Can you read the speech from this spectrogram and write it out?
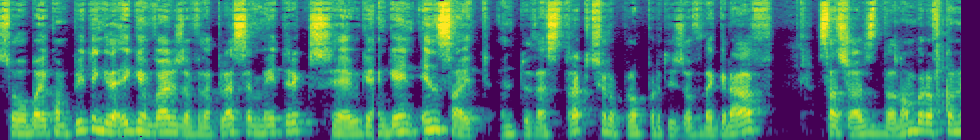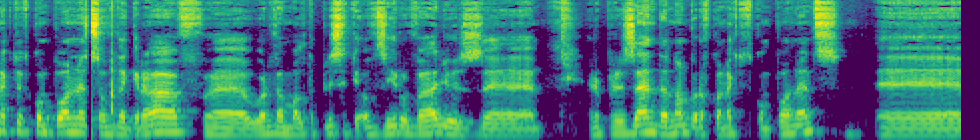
So by completing the eigenvalues of the Laplacian matrix, uh, we can gain insight into the structural properties of the graph, such as the number of connected components of the graph, uh, where the multiplicity of zero values uh, represent the number of connected components, uh,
